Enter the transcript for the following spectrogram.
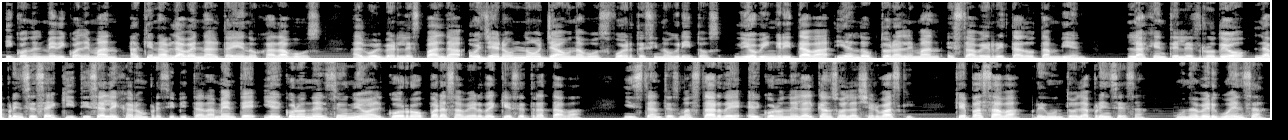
y con el médico alemán, a quien hablaba en alta y enojada voz. Al volver la espalda, oyeron no ya una voz fuerte, sino gritos. Liobin gritaba y el doctor alemán estaba irritado también. La gente les rodeó, la princesa y Kitty se alejaron precipitadamente y el coronel se unió al corro para saber de qué se trataba. Instantes más tarde, el coronel alcanzó a la Sherbaski. ¿Qué pasaba? preguntó la princesa. Una vergüenza,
